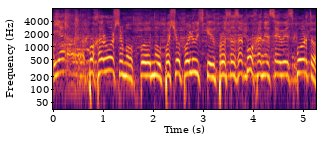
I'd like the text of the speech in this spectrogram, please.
я по-хорошому, по, ну, по, по-людськи просто закоханий в цей вид спорту,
